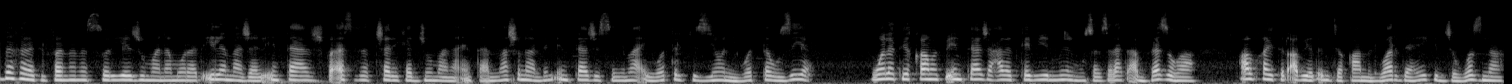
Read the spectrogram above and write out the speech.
دخلت الفنانة السورية جمانة مراد إلى مجال الإنتاج فأسست شركة جمانة انترناشونال للإنتاج السينمائي والتلفزيوني والتوزيع والتي قامت بإنتاج عدد كبير من المسلسلات أبرزها. الخيط الأبيض انتقام الوردة. هيك تجوزنا.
